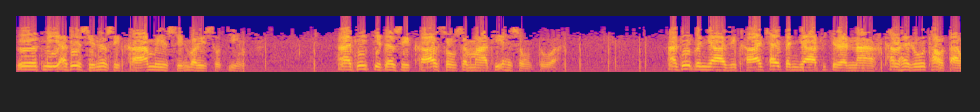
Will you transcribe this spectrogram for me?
เกิดมีอธิศีนสิกขา มีศีลบริสุทธิ์ยิ่งอาธิจิตสิกขาทรงสมาธิให้ทรงตัว อาธิปัญญาสิขาใช้ปัญญาพิจารณาทำให้รู้เท่าตาม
